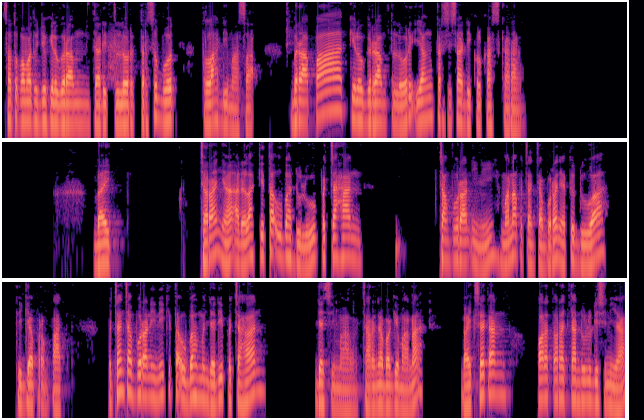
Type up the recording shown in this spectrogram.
1,7 kg dari telur tersebut telah dimasak. Berapa kilogram telur yang tersisa di kulkas sekarang? Baik, caranya adalah kita ubah dulu pecahan campuran ini, mana pecahan campuran yaitu 2, 3 per 4. Pecahan campuran ini kita ubah menjadi pecahan desimal. Caranya bagaimana? Baik, saya akan oret-oretkan dulu di sini ya.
